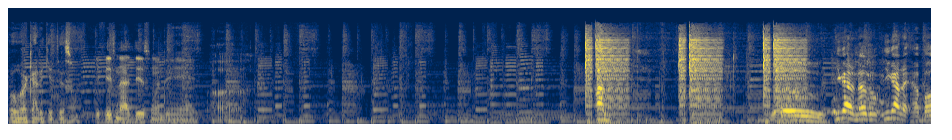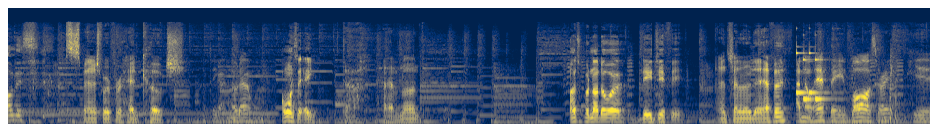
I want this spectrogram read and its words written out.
Oh, I gotta get this one. If it's not this one, then Uh, You got another. You got a, a bonus. It's the Spanish word for head coach. I think I know that one. I want to say A. Duh, I have none. Entreprenador de Jefe. Entrenador de jefe? I know Hefe, boss, right? Yeah.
